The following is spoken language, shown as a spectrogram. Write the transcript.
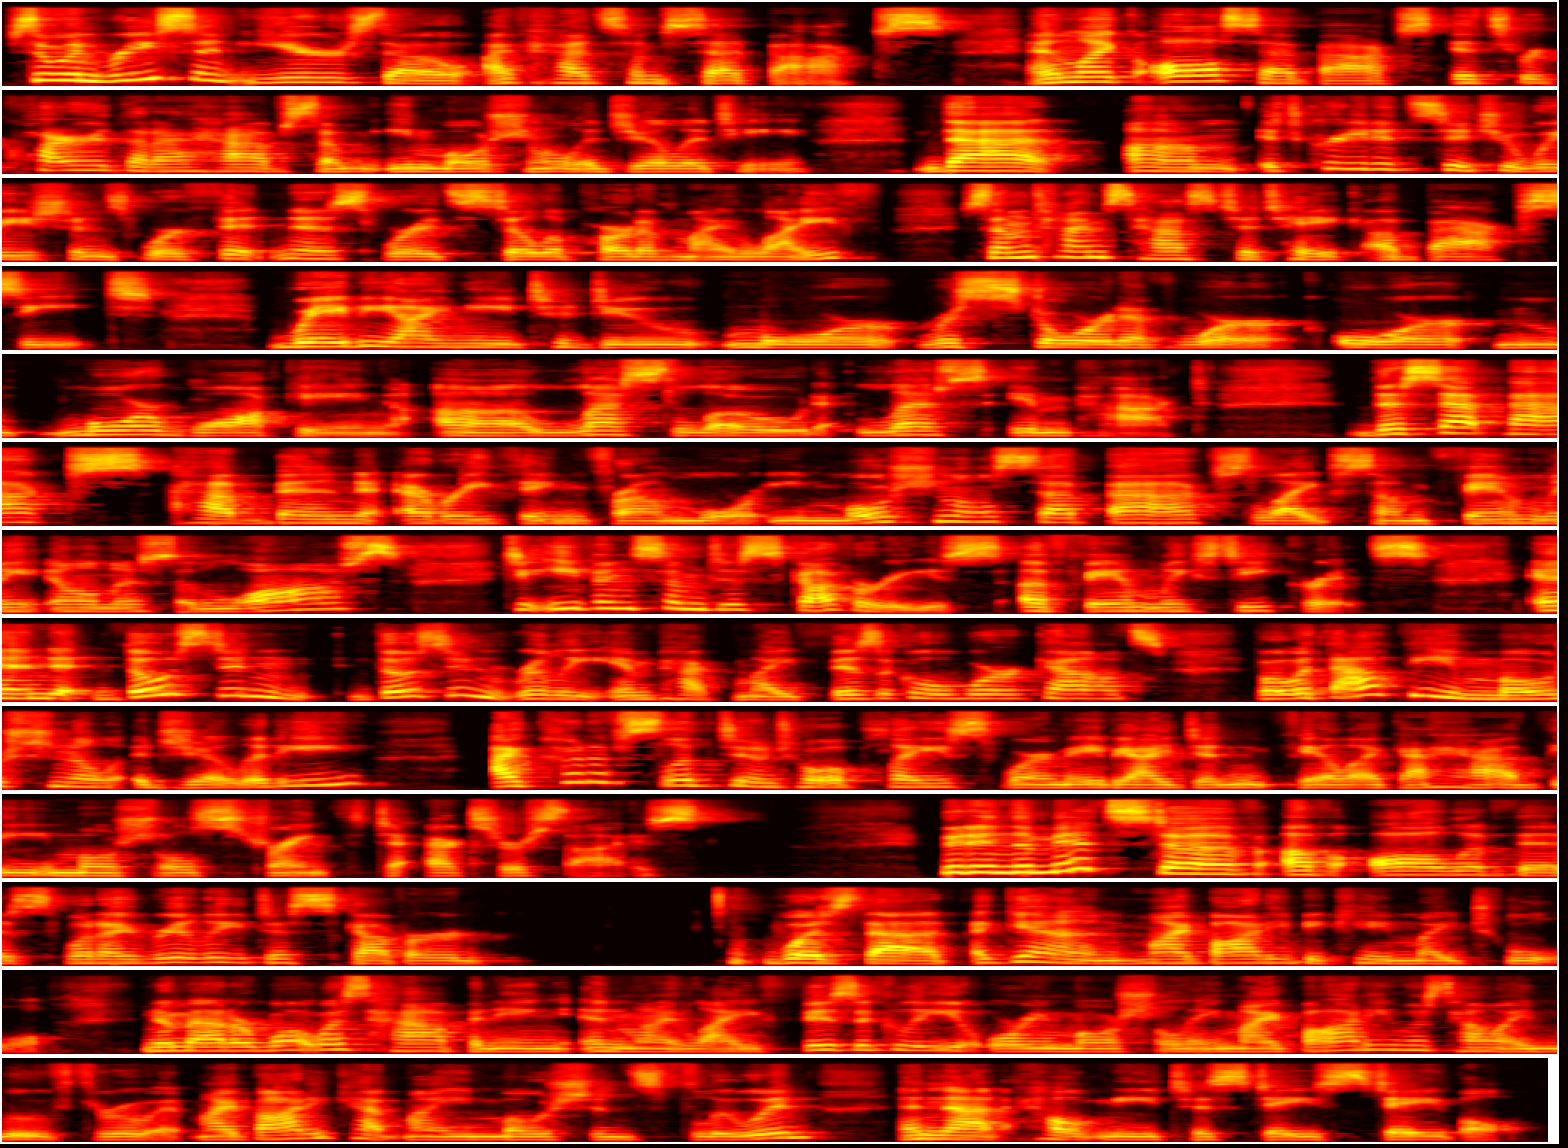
So, in recent years, though, I've had some setbacks. And like all setbacks, it's required that I have some emotional agility, that um, it's created situations where fitness, where it's still a part of my life, sometimes has to take a back seat. Maybe I need to do more restorative work or m- more walking, uh, less load, less impact. The setbacks have been everything from more emotional setbacks, like some family illness and loss, to even some discoveries of family secrets. And those didn't those didn't really impact my physical workouts, but without the emotional agility, I could have slipped into a place where maybe I didn't feel like I had the emotional strength to exercise. But in the midst of, of all of this, what I really discovered was that again my body became my tool no matter what was happening in my life physically or emotionally my body was how i moved through it my body kept my emotions fluid and that helped me to stay stable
